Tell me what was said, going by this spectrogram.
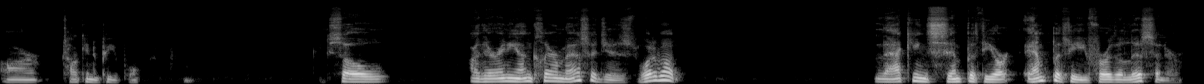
are talking to people. So, are there any unclear messages? What about lacking sympathy or empathy for the listener?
